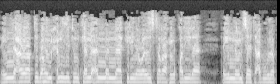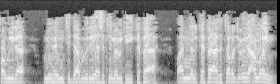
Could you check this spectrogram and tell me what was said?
فإن عواقبهم حميدة كما أن الناكلين ولو استراحوا قليلا فإنهم سيتعبون طويلا ومنها الانتداب برياسة من فيه كفاءة وأن الكفاءة ترجع إلى أمرين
